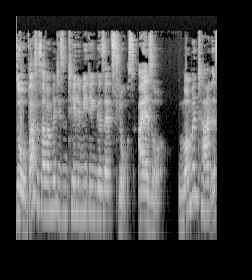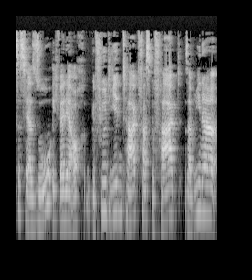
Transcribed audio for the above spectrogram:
So, was ist aber mit diesem Telemediengesetz los? Also, momentan ist es ja so, ich werde ja auch gefühlt jeden Tag fast gefragt, Sabrina,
